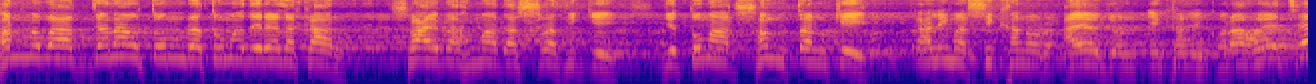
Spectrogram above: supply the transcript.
ধন্যবাদ জানাও তোমরা তোমাদের এলাকার সোয়েব আহমদ আশরাফিকে যে তোমার সন্তানকে কালিমা শিখানোর আয়োজন এখানে করা হয়েছে।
